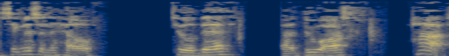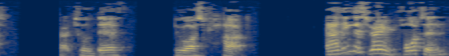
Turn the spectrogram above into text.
sickness and health, till death uh, do us part. Right, till death do us part. And I think that's very important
